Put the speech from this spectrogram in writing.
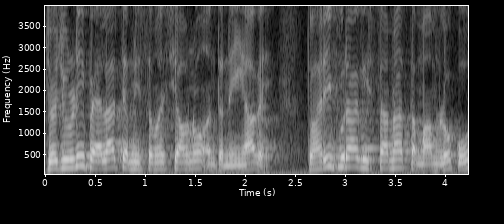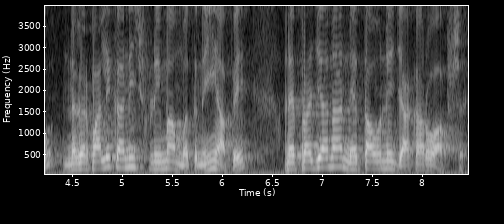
જો ચૂંટણી પહેલા તેમની સમસ્યાઓનો અંત નહીં આવે તો હરિપુરા વિસ્તારના તમામ લોકો નગરપાલિકાની ચૂંટણીમાં મત નહીં આપે અને પ્રજાના નેતાઓને જાકારો આપશે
